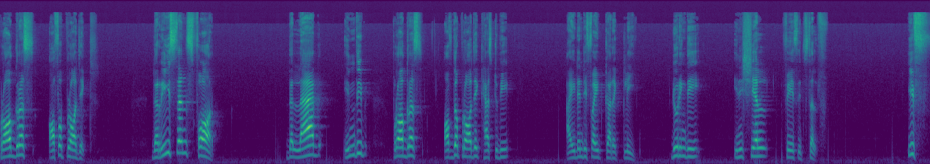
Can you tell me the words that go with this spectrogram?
progress of a project, the reasons for the lag in the progress of the project has to be identified correctly during the initial phase itself. If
